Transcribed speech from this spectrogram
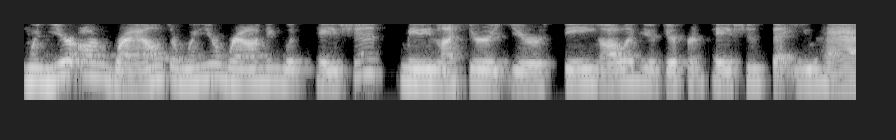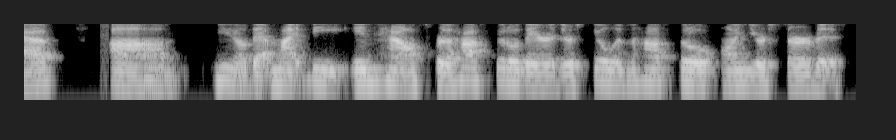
when you're on rounds or when you're rounding with patients, meaning like you're you're seeing all of your different patients that you have, um, you know, that might be in-house for the hospital. They're they're still in the hospital on your service.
